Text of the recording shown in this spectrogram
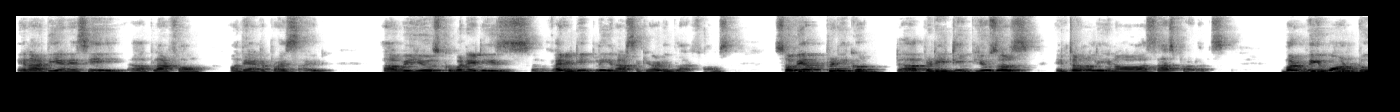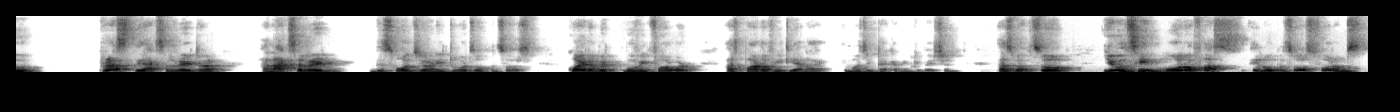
in our DNAC uh, platform on the enterprise side. Uh, we use Kubernetes very deeply in our security platforms. So we are pretty good, pretty deep users internally in all our SaaS products. But we want to press the accelerator and accelerate this whole journey towards open source quite a bit moving forward as part of ETNI, Emerging Tech and Incubation, as well. So you will see more of us in open source forums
